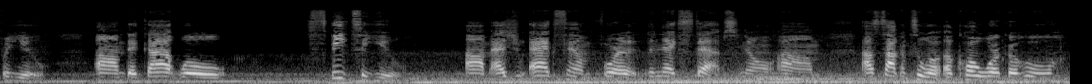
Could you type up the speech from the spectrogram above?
for you. Um, that God will speak to you um, as you ask Him for the next steps. You know, um, I was talking to a, a co-worker who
